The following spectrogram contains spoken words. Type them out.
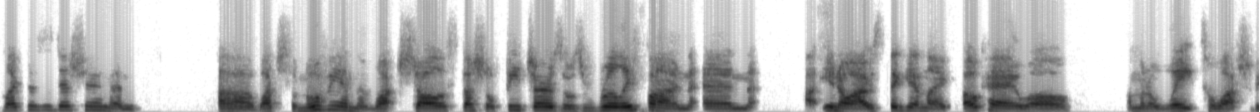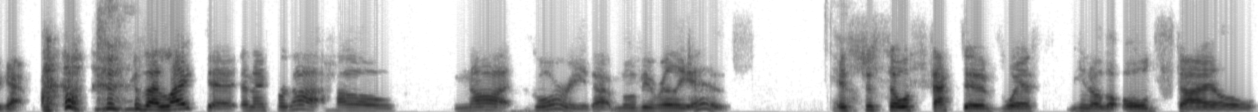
collector's edition and uh, watched the movie and then watched all the special features. It was really fun. And, uh, you know, I was thinking like, okay, well, I'm going to wait to watch it again because I liked it and I forgot how not gory that movie really is. Yeah. It's just so effective with, you know, the old style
